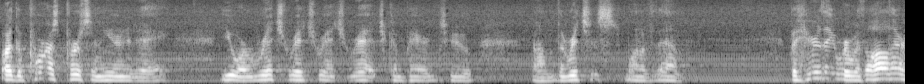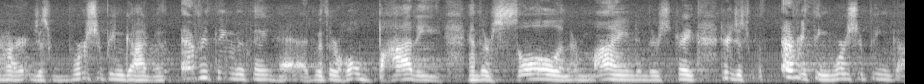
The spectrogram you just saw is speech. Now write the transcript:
or the poorest person here today, you are rich, rich, rich, rich compared to um, the richest one of them. But here they were with all their heart, just worshiping God with everything that they had, with their whole body and their soul and their mind and their strength. They're just with everything worshiping God.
